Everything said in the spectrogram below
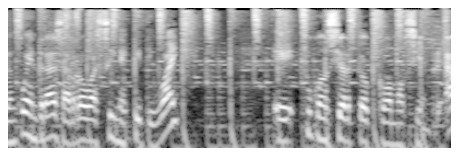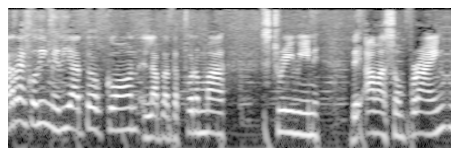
lo encuentras, arroba Cines PTY eh, tu concierto como siempre. Arranco de inmediato con la plataforma streaming de Amazon Prime,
